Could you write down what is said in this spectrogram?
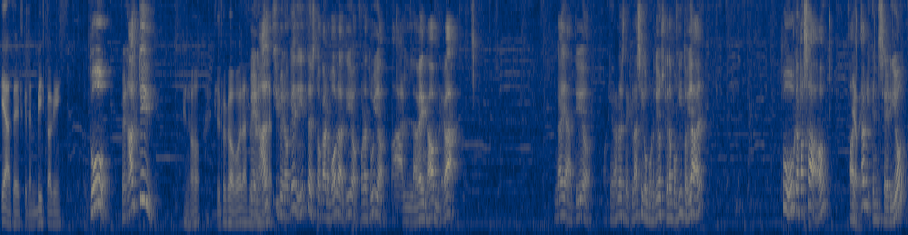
¿Qué haces? Que te han visto aquí. ¡Tú! ¡Penalti! No, si he tocado bolas. menos ¡Penalti! ¿Pero qué dices? Tocar bola, tío. Fuera tuya. ¡Hala, venga, hombre, va! Venga ya, tío. ¡Qué ganas de clásico, por Dios! Queda poquito ya, ¿eh? ¿Tú? ¿Qué ha pasado? ¿Falta ¿En serio?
